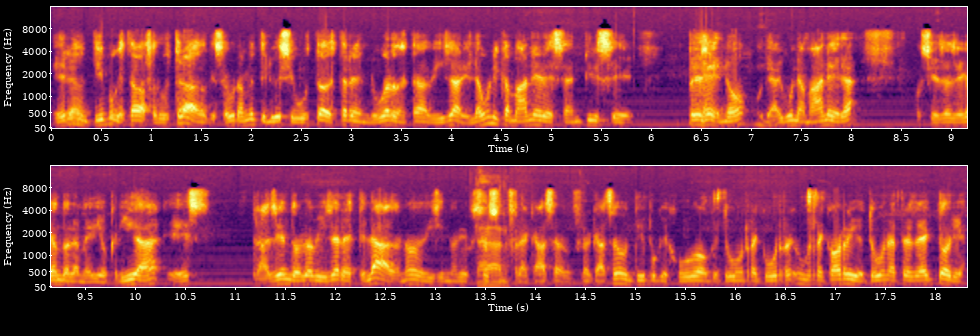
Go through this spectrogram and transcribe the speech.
era un tipo que estaba frustrado, que seguramente le hubiese gustado estar en el lugar donde estaba Villar. Y la única manera de sentirse pleno, de alguna manera, o sea, ya llegando a la mediocridad, es trayéndolo a Villar a este lado, ¿no? Diciéndole que sos un fracasado, un fracasado, un tipo que jugó, que tuvo un, un recorrido, tuvo una trayectoria,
